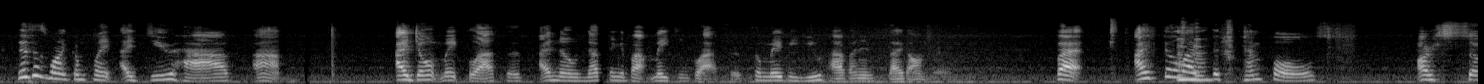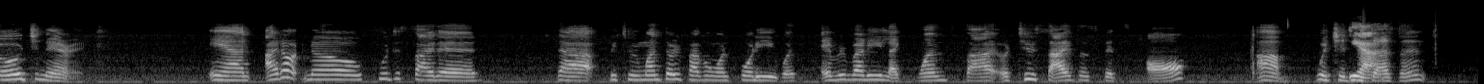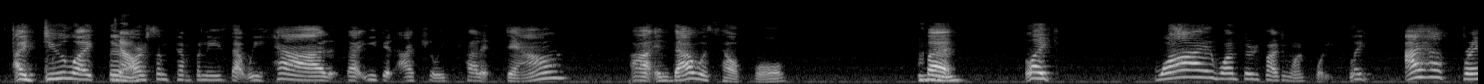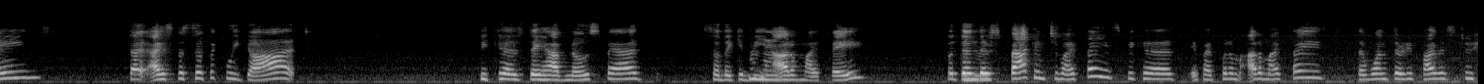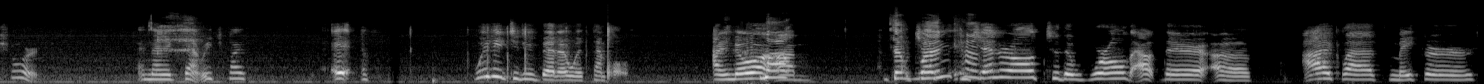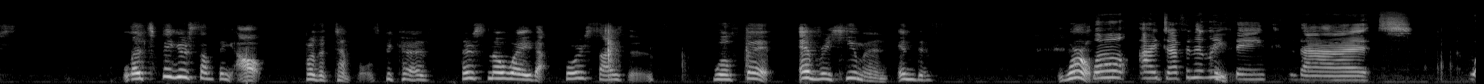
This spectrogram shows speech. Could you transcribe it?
this is one complaint I do have. Um, I don't make glasses. I know nothing about making glasses, so maybe you have an insight on this. But I feel like Mhm. the temples are so generic. And I don't know who decided that between 135 and 140 was everybody like one size or two sizes fits all, um, which it yeah doesn't. I do like there no are some companies that we had that you could actually cut it down, uh, and that was helpful. But hmm like, why 135 to 140? Like, I have frames that I specifically got because they have nose pads so they can be hmm out of my face. But then hmm there's back into my face because if I put them out of my face, the 135 is too short. And then it can't reach my. It, we need to do better with temples. I know well I'm the one in general to the world out there of eyeglass makers let's figure something out for the temples because there's no way that four sizes will fit every human in this world. Well, I definitely think that That's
